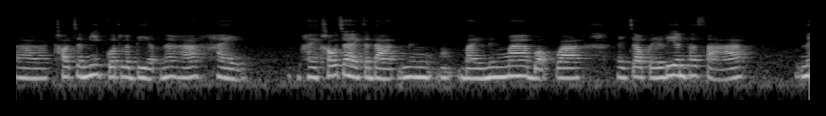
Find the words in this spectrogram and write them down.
อ่าเขาจะมีกฎระเบียบนะคะให้ให้เข้าใจกระดาษหนึ่งใบหนึ่งมาบอกว่า ให้เจ้าไปเรียนภาษา ใน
